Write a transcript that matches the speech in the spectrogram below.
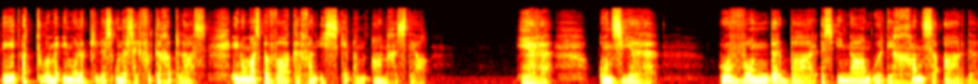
U het atome en molekules onder sy voete geplaas en hom as bewaker van u skepping aangestel. Here, ons Here, hoe wonderbaar is u naam oor die ganse aarde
